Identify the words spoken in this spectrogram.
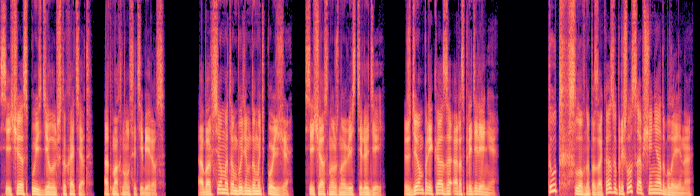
«Сейчас пусть делают, что хотят», — отмахнулся Тибериус. «Обо всем этом будем думать позже. Сейчас нужно увести людей. Ждем приказа о распределении». Тут, словно по заказу, пришло сообщение от Блейна.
